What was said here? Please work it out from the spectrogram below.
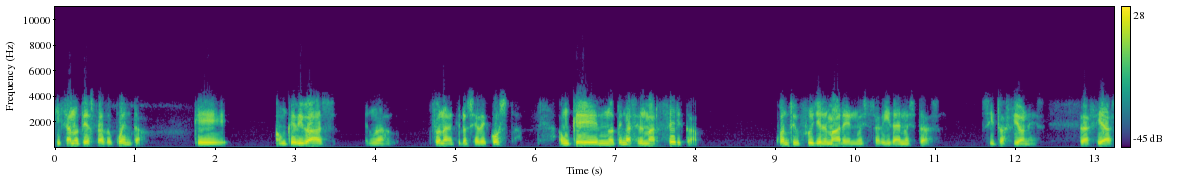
quizá no te has dado cuenta que aunque vivas en una zona que no sea de costa, aunque no tengas el mar cerca, ¿cuánto influye el mar en nuestra vida, en nuestras situaciones? Gracias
